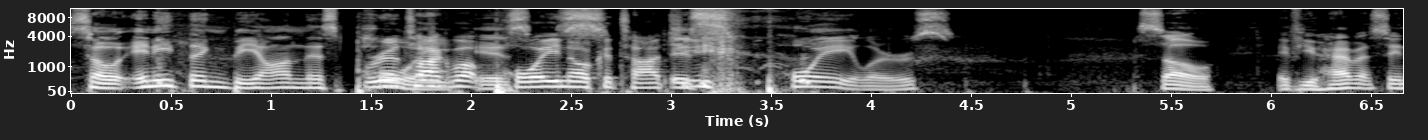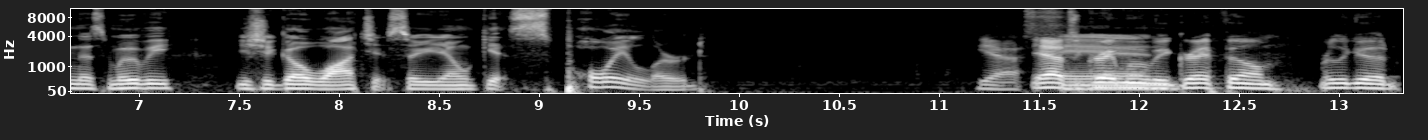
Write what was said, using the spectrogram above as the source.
So anything beyond this point, We're gonna talk about is, poi no katachi. is spoilers. so, if you haven't seen this movie, you should go watch it so you don't get spoiled. Yes. yeah, it's a great movie, great film, really good.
